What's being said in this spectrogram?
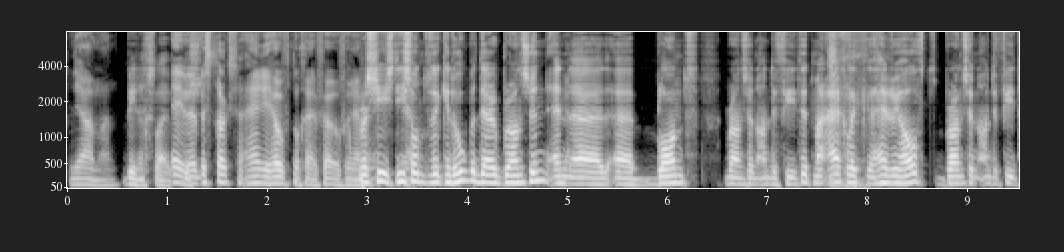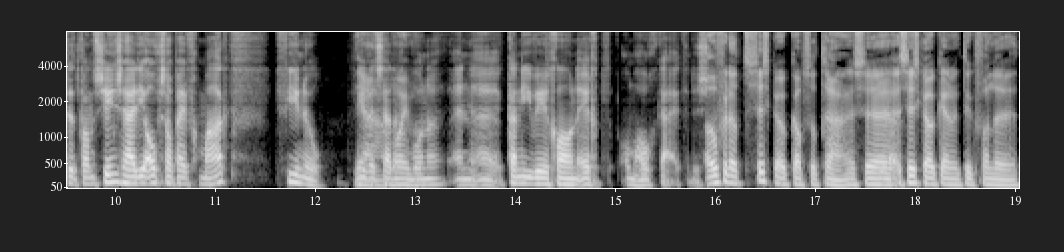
Ja, man. binnengesleept. Hey, we Dus- hebben straks Henry Hoofd nog even over hem. Precies, die Ja. stond natuurlijk in de hoek met Derek Brunson. En eh, eh, Blond Brunson undefeated. Maar eigenlijk Henry Hoofd, Brunson undefeated. Van sinds hij die overstap heeft gemaakt, 4-0. Vier Ja, wedstrijden mooi, man. gewonnen. En eh, kan hij weer gewoon echt omhoog kijken. Dus Over dat Cisco-kapsel trouwens. Eh, Ja. Cisco kennen we natuurlijk van de.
